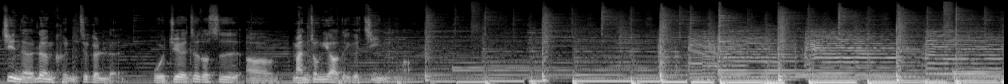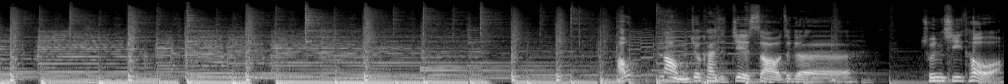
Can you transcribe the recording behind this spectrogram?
进而认可你这个人，我觉得这都是呃蛮重要的一个技能哦。那我们就开始介绍这个春熙透啊。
